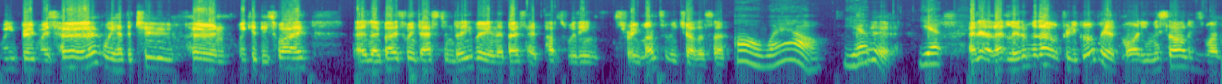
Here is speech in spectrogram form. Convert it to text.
we bred with her. We had the two, her and Wicked This Way, and they both went to Aston DB, and they both had pups within three months of each other. So Oh, wow. Yep. yeah, Yep. and out that litter, but they were pretty good. We had Mighty Missile, he's won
